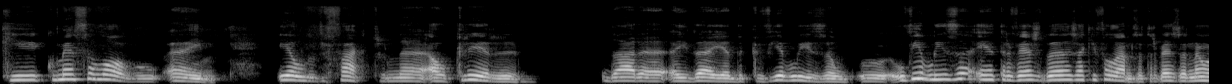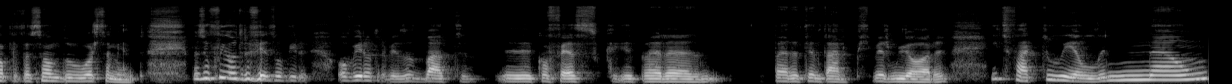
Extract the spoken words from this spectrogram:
que começa logo em ele, de facto, na, ao querer dar a, a, ideia de que viabiliza, o, o, viabiliza é através da, já aqui falámos, através da não aprovação do orçamento. Mas eu fui outra vez ouvir, ouvir outra vez o debate, eh, confesso que para, para tentar perceber melhor, e de facto ele não,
